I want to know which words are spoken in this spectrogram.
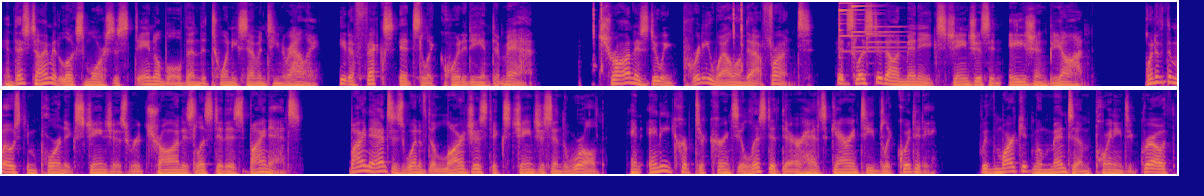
and this time it looks more sustainable than the 2017 rally. It affects its liquidity and demand. Tron is doing pretty well on that front. It's listed on many exchanges in Asia and beyond. One of the most important exchanges where Tron is listed is Binance. Binance is one of the largest exchanges in the world, and any cryptocurrency listed there has guaranteed liquidity. With market momentum pointing to growth,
